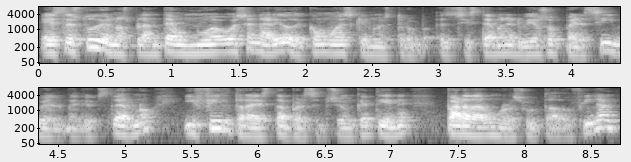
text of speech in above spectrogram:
Este estudio nos plantea un nuevo escenario de cómo es que nuestro sistema nervioso percibe el medio externo y filtra esta percepción que tiene para dar un resultado final.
